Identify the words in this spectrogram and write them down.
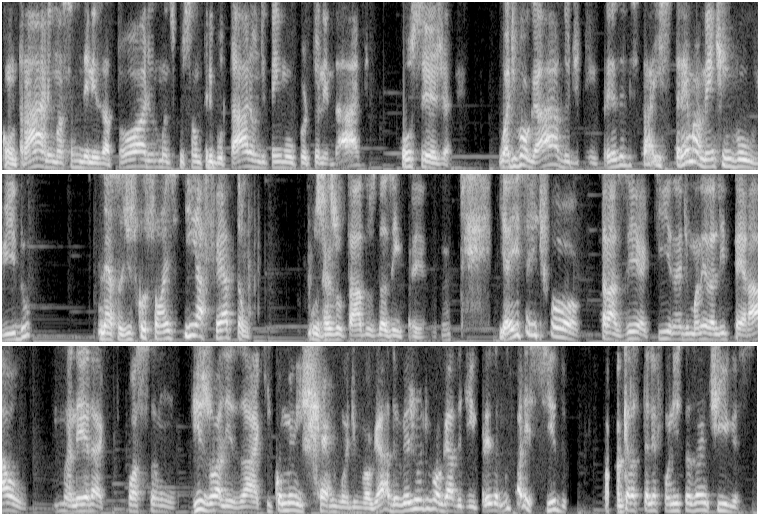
contrária, uma ação indenizatória, numa discussão tributária onde tem uma oportunidade. Ou seja, o advogado de empresa ele está extremamente envolvido nessas discussões que afetam os resultados das empresas. Né? E aí, se a gente for trazer aqui, né, de maneira literal, de maneira que possam visualizar aqui como eu enxergo um advogado, eu vejo um advogado de empresa muito parecido com aquelas telefonistas antigas,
